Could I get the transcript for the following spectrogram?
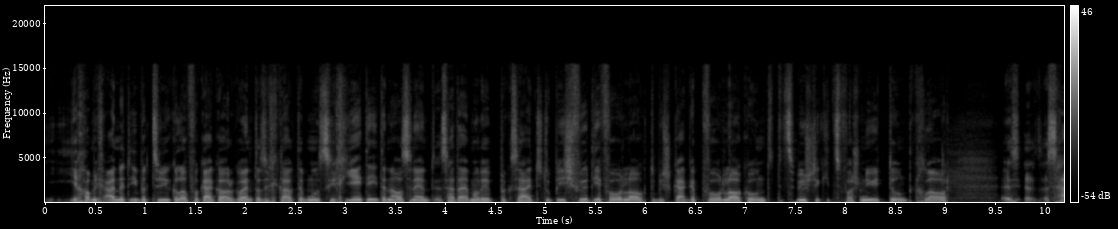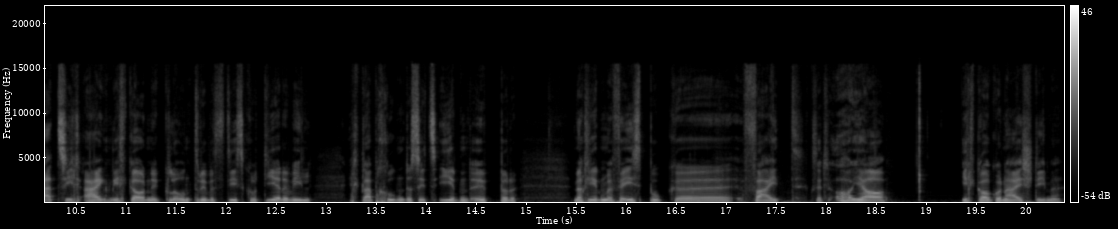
ich kann mich auch nicht überzeugen lassen von Gegenargumenten, also ich glaube, da muss sich jeder in der Nase nehmen und es hat einmal jemand gesagt, du bist für die Vorlage, du bist gegen die Vorlage und dazwischen gibt es fast nichts und klar, es, es hat sich eigentlich gar nicht gelohnt, darüber zu diskutieren, weil ich glaube kaum, dass jetzt irgendjemand nach ihrem Facebook-Fight gesagt hat, oh ja, ich gehe Nein stimmen.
